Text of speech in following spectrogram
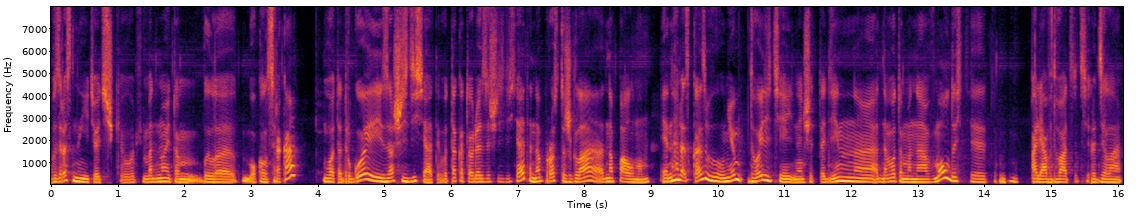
возрастные тетечки. В общем, одной там было около 40, вот, а другой за 60. И вот та, которая за 60, она просто жгла напалмом. И она рассказывала, у нее двое детей. Значит, один, одного там она в молодости, а в 20 родила.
